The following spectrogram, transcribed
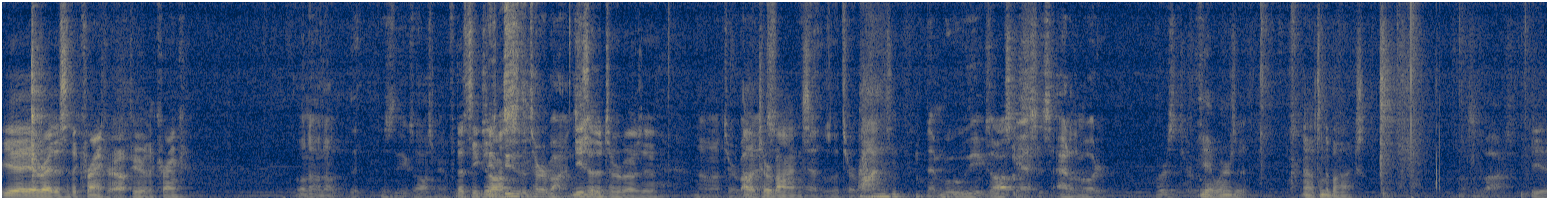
Yeah, yeah, right. This is the crank or up here, the crank. Well, no, no, th- this is the exhaust manifold. That's the These, exhaust. these are the turbines. These are the turbos, yeah. no, no, turbines. Oh, turbines. Yeah, those are the turbines that move the exhaust gases out of the motor. Where's the turbine? Yeah, where is it? Oh, it's in the box. That's in the box. Yeah.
